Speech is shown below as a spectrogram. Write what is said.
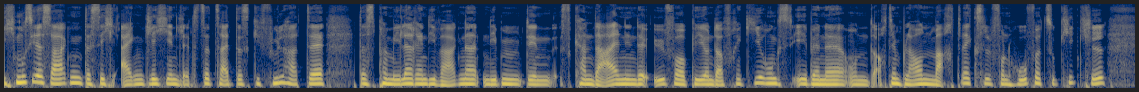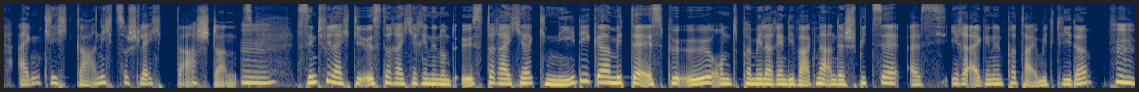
Ich muss ja sagen, dass ich eigentlich in letzter Zeit das Gefühl hatte, dass Pamela Rendi-Wagner neben den Skandalen in der ÖVP und auf Regierungsebene und auch dem blauen Machtwechsel von Hofer zu Kickel eigentlich gar nicht so schlecht dastand. Mhm. Sind vielleicht die Österreicherinnen und Österreicher gnädiger mit der SPÖ und Pamela Rendi-Wagner an der Spitze als ihre eigenen Parteimitglieder? Hm.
